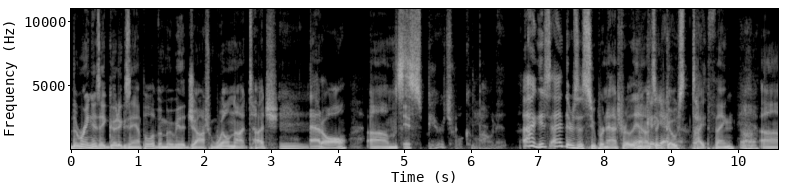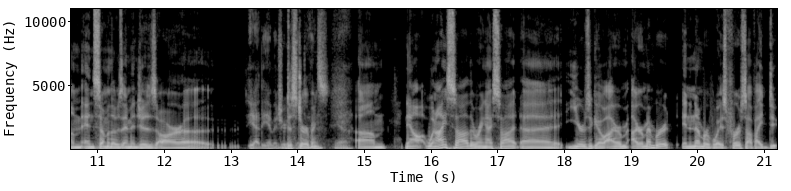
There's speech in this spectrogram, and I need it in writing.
The Ring is a good example of a movie that Josh will not touch at all. Um, It's the spiritual component. I guess uh, there's a supernatural, you know, Okay, it's a yeah, ghost yeah, type right. thing. Um, and some of those images are uh, Yeah, the imagery. disturbing. Yeah. Um, now, when I saw The Ring, I saw it uh, years ago. I rem- I remember it in a number of ways. First off, I do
